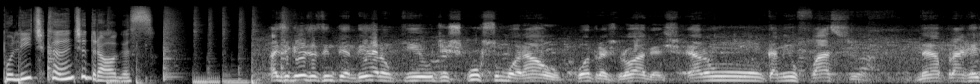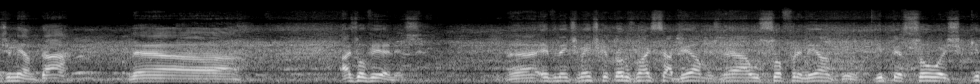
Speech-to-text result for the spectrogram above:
Política antidrogas. As igrejas entenderam que o discurso moral contra as drogas era um caminho fácil né, para regimentar né, as ovelhas. É, evidentemente que todos nós sabemos né, o sofrimento que pessoas que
